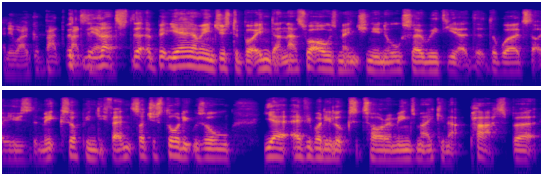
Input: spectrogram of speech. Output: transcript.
Anyway, back, bad, bad that's the, but yeah, I mean, just to butt in, Dan, that's what I was mentioning also with you know the, the words that I used, the mix up in defence. I just thought it was all yeah. Everybody looks at Tyrone Mings making that pass, but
